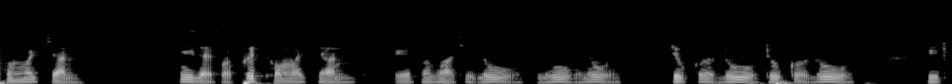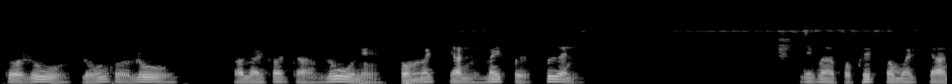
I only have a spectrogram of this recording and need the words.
ผมไม่จันนี่เลยประพฤติผมไม่จัน คือภาวะที่รู้รู้รู้จุกก็รู้ทุกก็รู้ผิดก็รู้หลงก็รู้อะไรก็ตามรู้เนี่ยผมไม่จันไม่เปิดเปื้อนเรียกว่าประพฤติผมไม่จัน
